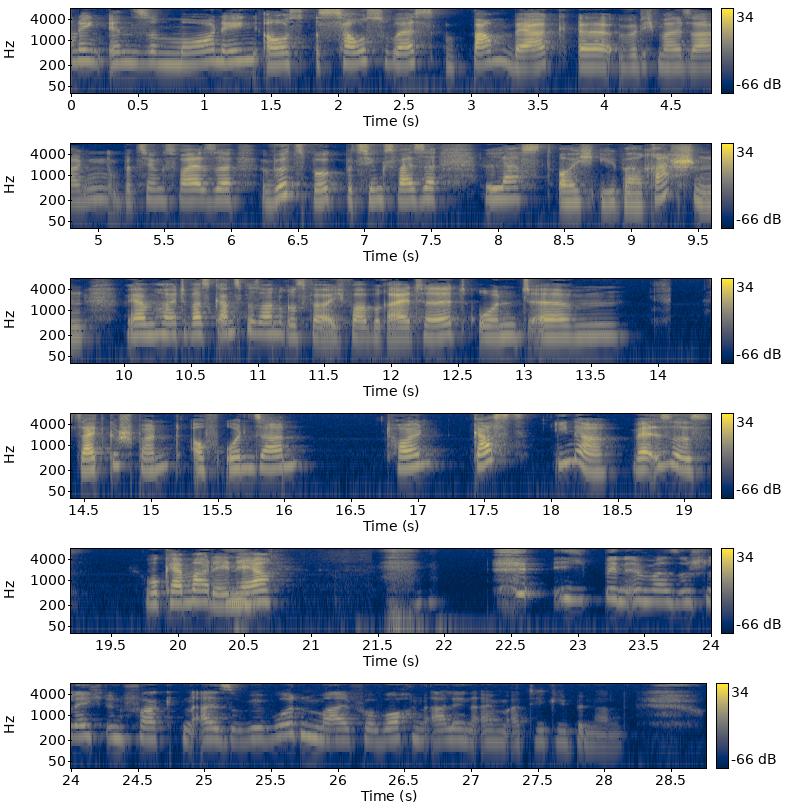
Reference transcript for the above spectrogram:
Morning in the Morning aus Southwest Bamberg, äh, würde ich mal sagen, beziehungsweise Würzburg, beziehungsweise lasst euch überraschen. Wir haben heute was ganz Besonderes für euch vorbereitet und ähm, seid gespannt auf unseren tollen Gast. Ina, wer ist es? Wo kennen wir den her? Ich bin immer so schlecht in Fakten. Also, wir wurden mal vor Wochen alle in einem Artikel benannt.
